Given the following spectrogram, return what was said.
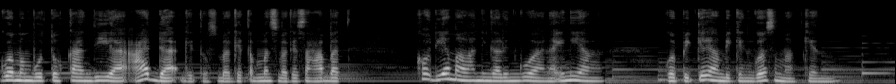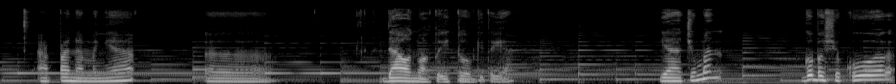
gue membutuhkan dia ada gitu sebagai teman sebagai sahabat kok dia malah ninggalin gue nah ini yang gue pikir yang bikin gue semakin apa namanya uh, down waktu itu gitu ya. Ya cuman gue bersyukur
